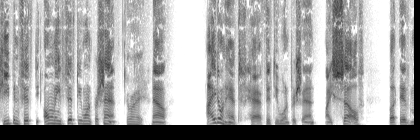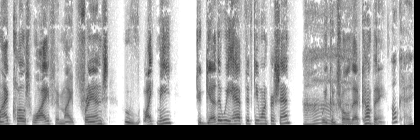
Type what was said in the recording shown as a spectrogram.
Keeping 50, only 51%. right. Now, I don't have to have 51% myself, but if my close wife and my friends who like me, together we have 51%, Ah, we control that company. Okay.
